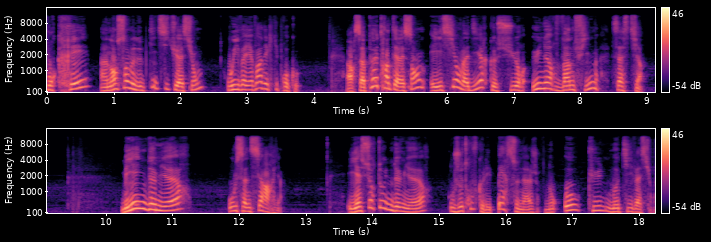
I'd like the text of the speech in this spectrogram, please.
pour créer un ensemble de petites situations où il va y avoir des quiproquos. Alors ça peut être intéressant, et ici on va dire que sur 1h20 de film, ça se tient. Mais il y a une demi-heure où ça ne sert à rien. Et il y a surtout une demi-heure où je trouve que les personnages n'ont aucune motivation.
